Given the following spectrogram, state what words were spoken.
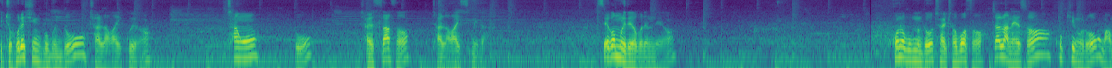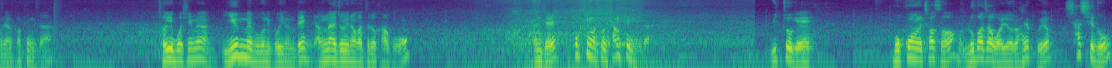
이쪽 호레싱 부분도 잘 나와 있고요. 창호도 잘 싸서 잘 나와 있습니다. 새 건물이 되어버렸네요. 코너 부분도 잘 접어서 잘라내서 코킹으로 마무리한 상태입니다. 저기 보시면 이음매 부분이 보이는데 양날 조이너가 들어가고 현재 코킹을 쏜 상태입니다. 위쪽에 목공을 쳐서 루바자 완료를 하였고요. 샤시도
